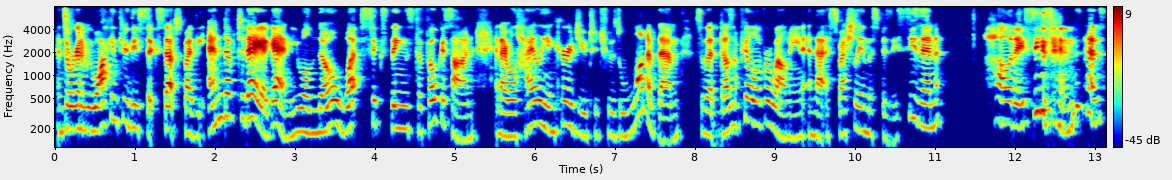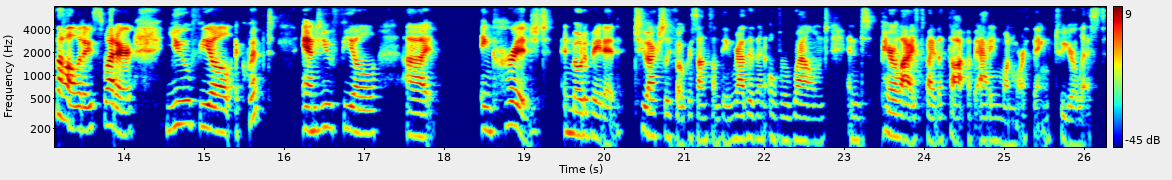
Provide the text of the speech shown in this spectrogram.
And so we're going to be walking through these six steps. By the end of today, again, you will know what six things to focus on, and I will highly encourage you to choose one of them so that it doesn't feel overwhelming and that, especially in this busy season, holiday season, hence the holiday sweater, you feel equipped and you feel uh, encouraged and motivated to actually focus on something rather than overwhelmed and paralyzed by the thought of adding one more thing to your list.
